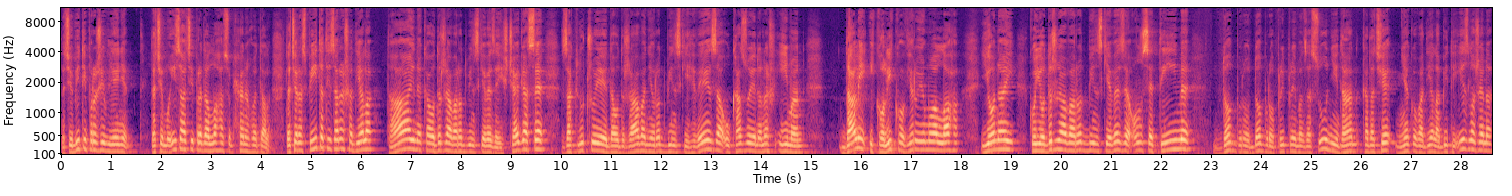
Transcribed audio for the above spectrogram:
da će biti proživljenje, da ćemo izaći pred Allaha subhanahu wa ta'ala, da će nas pitati za naša dijela, tajne kao država rodbinske veze. Iz čega se zaključuje da održavanje rodbinskih veza ukazuje na naš iman. Da li i koliko vjerujemo Allaha i onaj koji održava rodbinske veze, on se time dobro, dobro priprema za sudnji dan kada će njegova dijela biti izložena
